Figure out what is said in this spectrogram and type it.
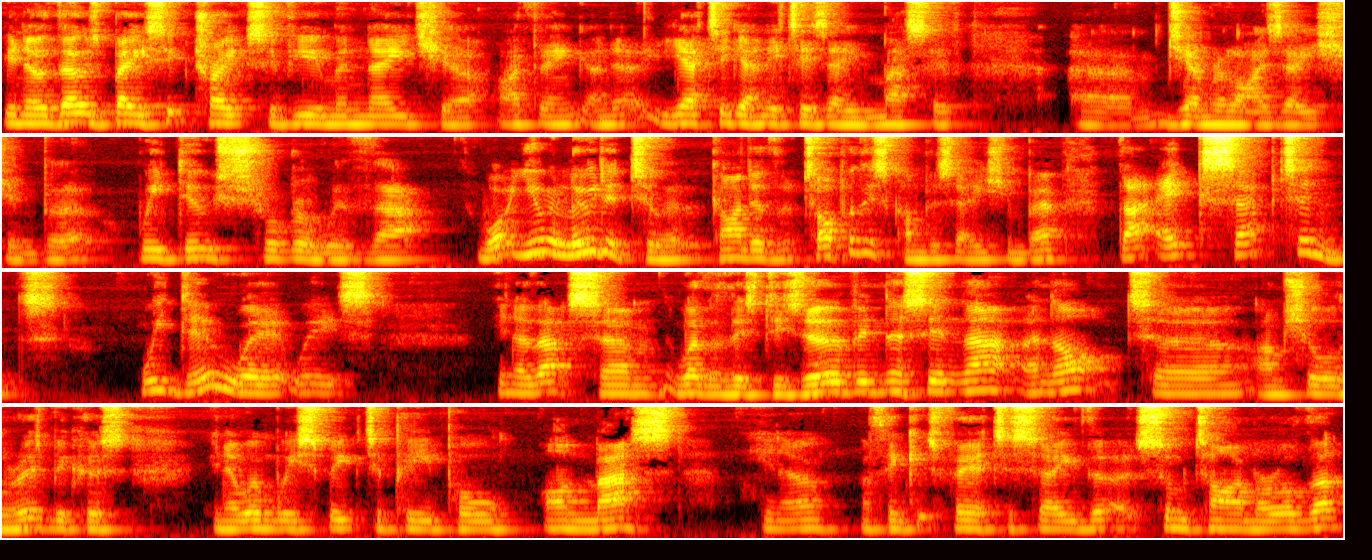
you know, those basic traits of human nature, I think, and yet again, it is a massive um, generalization, but we do struggle with that what you alluded to at kind of the top of this conversation, Beth, that acceptance. We do. we it's, you know, that's um, whether there's deservedness in that or not. Uh, I'm sure there is because, you know, when we speak to people en masse, you know, I think it's fair to say that at some time or other,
